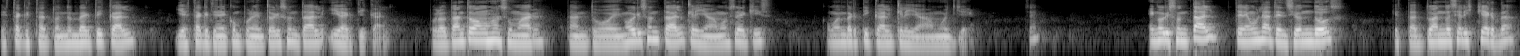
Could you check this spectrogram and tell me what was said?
esta que está actuando en vertical, y esta que tiene componente horizontal y vertical. Por lo tanto, vamos a sumar tanto en horizontal, que le llamamos X, como en vertical, que le llamamos Y. En horizontal tenemos la tensión 2, que está actuando hacia la izquierda,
